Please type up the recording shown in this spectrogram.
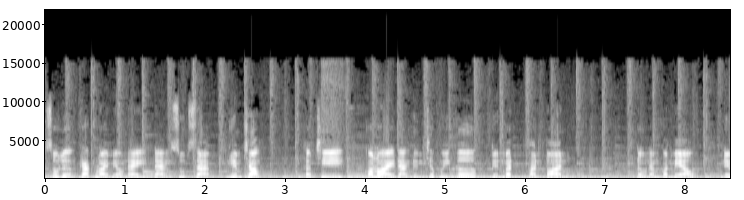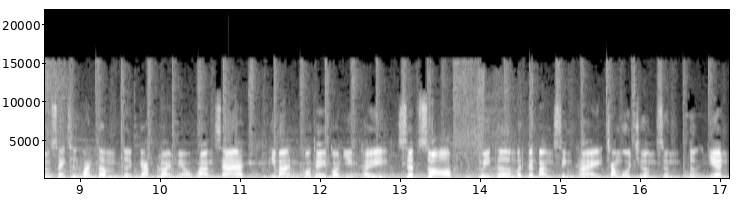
số lượng các loài mèo này đang sụt giảm nghiêm trọng, thậm chí có loài đang đứng trước nguy cơ biến mất hoàn toàn. Đầu năm con mèo, nếu dành sự quan tâm tới các loài mèo hoang dã thì bạn có thể còn nhìn thấy rất rõ nguy cơ mất cân bằng sinh thái trong môi trường rừng tự nhiên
